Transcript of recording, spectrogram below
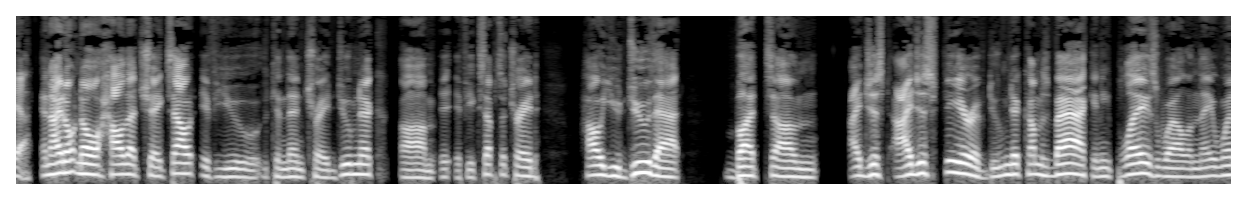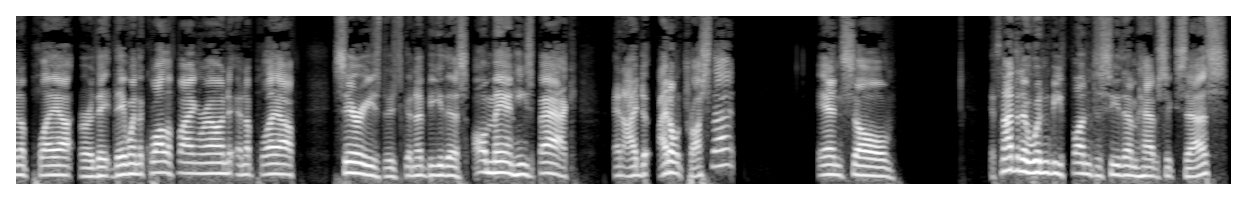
Yeah. And I don't know how that shakes out if you can then trade Dubnyk, um, if he accepts a trade, how you do that. But um, I just I just fear if Dubnyk comes back and he plays well and they win a playoff or they, they win the qualifying round and a playoff series, there's going to be this, oh man, he's back. And I, I don't trust that. And so it's not that it wouldn't be fun to see them have success,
